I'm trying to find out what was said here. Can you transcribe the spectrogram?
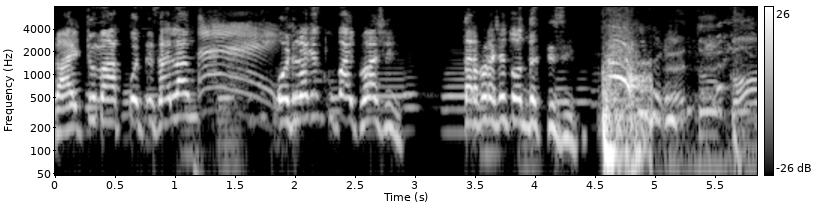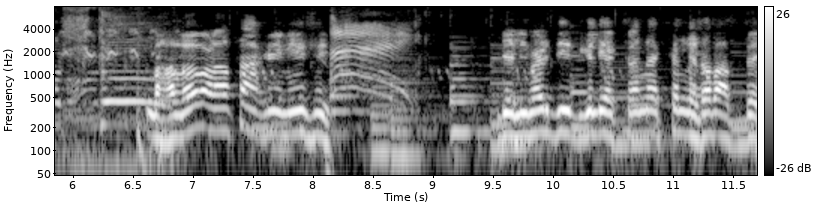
তাই একটু মাফ করতে চাইলাম। আগে খুব পাইপ আসি। তারপর এসে তোর দেখতেছি। ভালো বড় চাকরি নিয়েছি। ডেলিভারি দিয়ে গেলি একটা না একটা নেতা ভাববে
